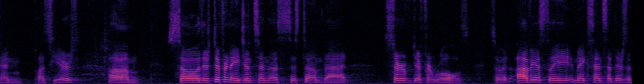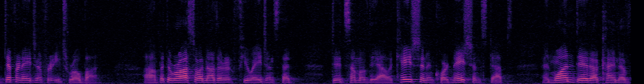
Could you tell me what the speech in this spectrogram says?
10 plus years. Um, so there's different agents in the system that serve different roles. So it obviously makes sense that there's a different agent for each robot. Uh, but there were also another few agents that did some of the allocation and coordination steps, and one did a kind of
